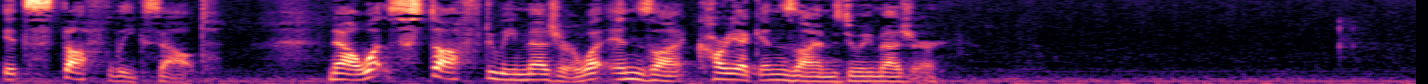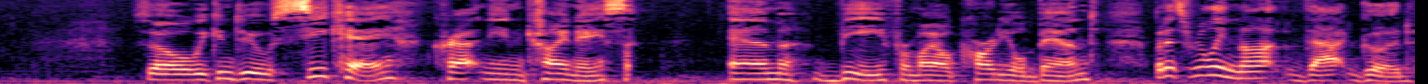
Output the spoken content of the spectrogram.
its stuff leaks out. Now, what stuff do we measure? What enzyme, cardiac enzymes do we measure? So we can do CK, creatinine kinase, MB for myocardial band, but it's really not that good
